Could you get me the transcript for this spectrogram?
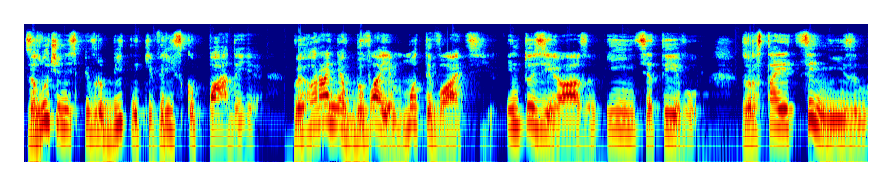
Залученість співробітників різко падає. Вигорання вбиває мотивацію, ентузіазм і ініціативу. Зростає цинізм,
